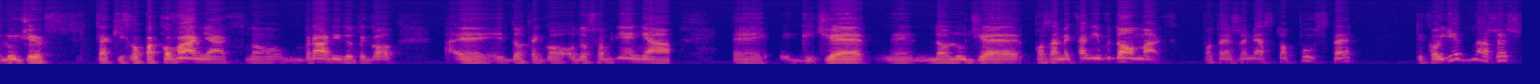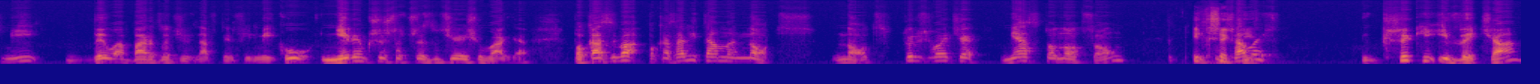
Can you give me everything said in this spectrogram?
ludzie w takich opakowaniach no, brali do tego, e, do tego odosobnienia, e, gdzie no, ludzie pozamykani w domach, potężne miasto puste. Tylko jedna rzecz mi była bardzo dziwna w tym filmiku. Nie wiem, Krzysztof, czy zwróciłeś uwagę. Pokazywa, pokazali tam noc. Noc, w którymś momencie miasto nocą. I krzyki. Słyszałeś krzyki i wycia.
